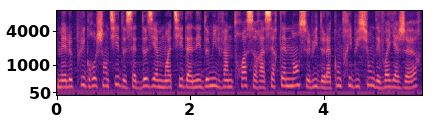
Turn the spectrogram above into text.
mais le plus gros chantier de cette deuxième moitié d'année 2023 sera certainement celui de la contribution des voyageurs,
